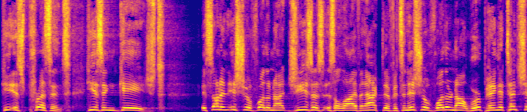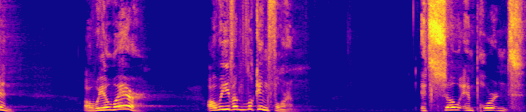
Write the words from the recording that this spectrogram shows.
He is present. He is engaged. It's not an issue of whether or not Jesus is alive and active, it's an issue of whether or not we're paying attention. Are we aware? Are we even looking for him? It's so important.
